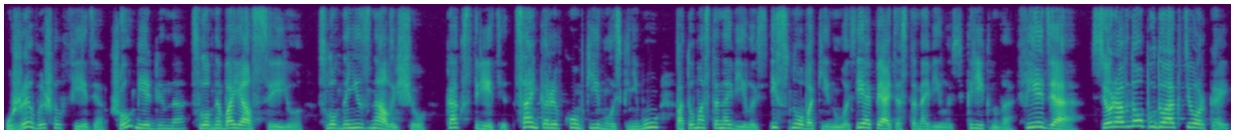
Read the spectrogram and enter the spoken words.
уже вышел Федя. Шел медленно, словно боялся ее, словно не знал еще, как встретит. Санька рывком кинулась к нему, потом остановилась, и снова кинулась, и опять остановилась. Крикнула «Федя!» Все равно буду актеркой.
